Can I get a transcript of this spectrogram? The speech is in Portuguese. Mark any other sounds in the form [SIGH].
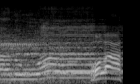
Está no ar. Olá,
